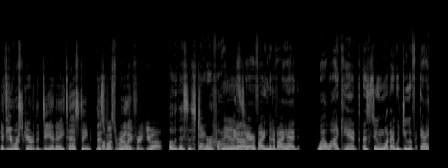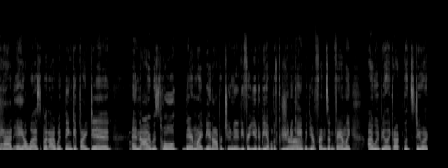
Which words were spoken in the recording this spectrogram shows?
If you were scared of the DNA testing, this oh. must really freak you out. oh, this is terrifying. It's terrifying, but if I had, well, I can't assume what I would do if I had ALS, but I would think if I did, and I was told there might be an opportunity for you to be able to communicate Sure. with your friends and family, I would be like, uh, let's do it.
